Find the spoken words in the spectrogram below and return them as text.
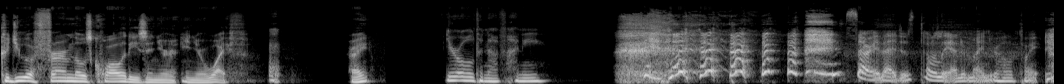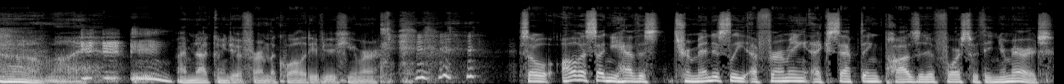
Could you affirm those qualities in your in your wife? Right? You're old enough, honey. Sorry, that just totally undermined your whole point. Oh my. I'm not going to affirm the quality of your humor. so all of a sudden you have this tremendously affirming, accepting, positive force within your marriage.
